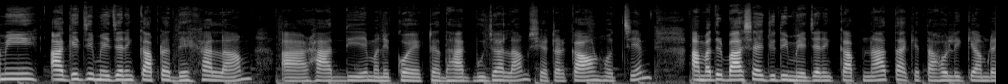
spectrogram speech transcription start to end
আমি আগে যে মেজারিং কাপটা দেখালাম আর হাত দিয়ে মানে কয়েকটা ধাক বুঝালাম, সেটার কারণ হচ্ছে আমাদের বাসায় যদি মেজারিং কাপ না থাকে তাহলে কি আমরা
